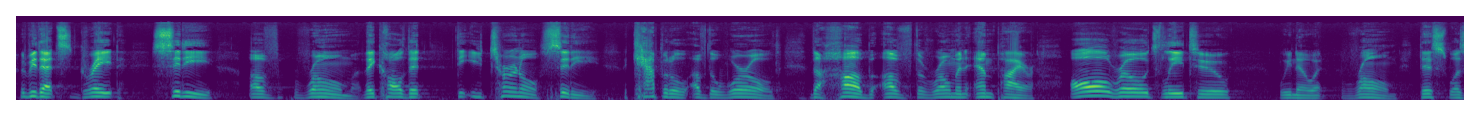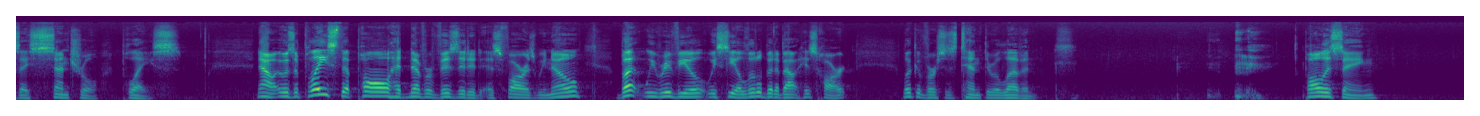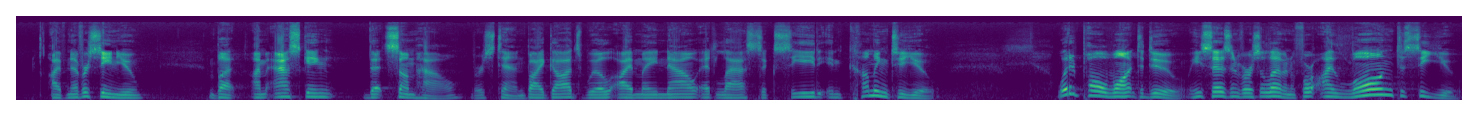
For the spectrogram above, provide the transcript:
would be that great city of Rome. They called it the eternal city, the capital of the world, the hub of the Roman Empire. All roads lead to, we know it, Rome. This was a central place. Now, it was a place that Paul had never visited as far as we know, but we reveal we see a little bit about his heart. Look at verses 10 through 11. Paul is saying, I've never seen you, but I'm asking that somehow, verse 10, by God's will, I may now at last succeed in coming to you. What did Paul want to do? He says in verse 11, For I long to see you.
